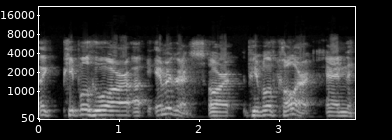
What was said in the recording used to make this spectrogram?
like people who are uh, immigrants or people of color and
